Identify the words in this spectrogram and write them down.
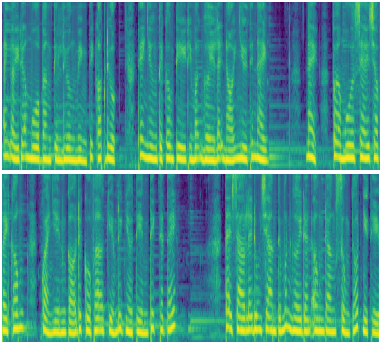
anh ấy đã mua bằng tiền lương mình tích góp được. Thế nhưng từ công ty thì mọi người lại nói như thế này. Này, vợ mua xe cho vay không? Quả nhiên có được cô vợ kiếm được nhiều tiền thích thật đấy. Tại sao lại đụng chạm tới một người đàn ông đang sống tốt như thế?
